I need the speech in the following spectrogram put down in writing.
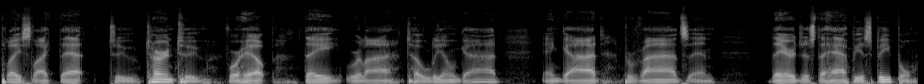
place like that to turn to for help. They rely totally on God, and God provides, and they are just the happiest people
